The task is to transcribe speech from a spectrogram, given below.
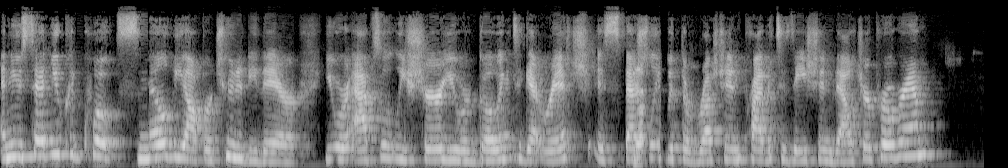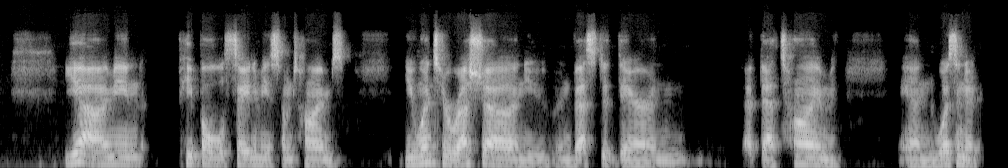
and you said you could, quote, smell the opportunity there. You were absolutely sure you were going to get rich, especially yep. with the Russian privatization voucher program. Yeah, I mean, people will say to me sometimes, you went to Russia and you invested there and at that time and wasn't it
